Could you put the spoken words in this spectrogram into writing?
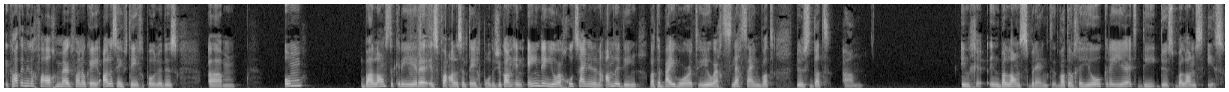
ik had in ieder geval al gemerkt van oké, alles heeft tegenpolen. Dus um, om balans te creëren is van alles een tegenpol. Dus je kan in één ding heel erg goed zijn en in een ander ding wat erbij hoort heel erg slecht zijn. Wat dus dat um, in, in balans brengt. Wat een geheel creëert die dus balans is.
